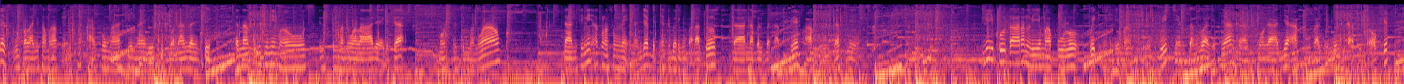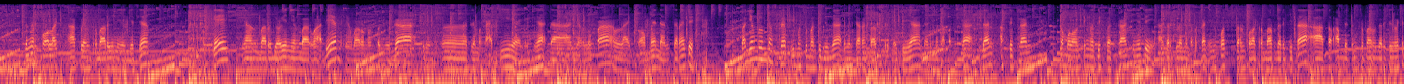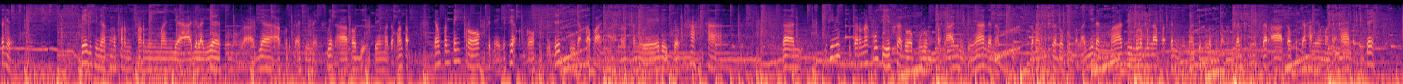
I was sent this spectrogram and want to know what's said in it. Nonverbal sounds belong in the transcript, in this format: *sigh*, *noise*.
guys jumpa lagi sama aku ya ya aku masih main di Bonanza cuy dan aku di sini mau spin manual aja ya guys ya. Mau spin manual. Dan di sini aku langsung naikin aja bednya ke 2400 dan double bed aktif aku gas nih di putaran 50 quick nih 50 quick yang kedua guys ya. Dan semoga aja aku kali ini ya. Oke yang baru join yang baru hadir yang baru nonton juga. Terima, kasih ya ya dan jangan lupa like komen dan share aja bagi yang belum subscribe bantu bantu juga dengan cara subscribe aja ya dan mendapatkan dan aktifkan tombol lonceng notifikasinya sih agar kalian mendapatkan info terbaru dari kita atau update terbaru dari channel kita guys Oke di sini aku mau farming farming manja aja lagi ya. Semoga aja aku dikasih max win atau GP yang mantap-mantap yang penting profit ya guys ya profit itu tidak apa-apa. Asalkan WD cok haha. Dan di sini putaran aku sisa 24 lagi gitu ya. Dan aku putaran sisa 24 lagi dan masih belum mendapatkan masih belum mendapatkan skater atau pecahan yang mantap-mantap nih cuy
